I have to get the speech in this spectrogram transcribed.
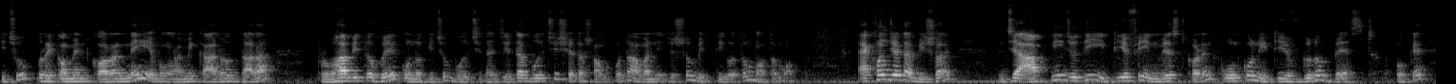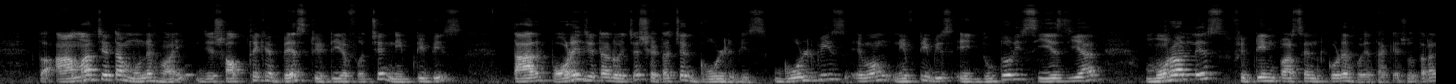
কিছু রেকমেন্ড করার নেই এবং আমি কারোর দ্বারা প্রভাবিত হয়ে কোনো কিছু বলছি না। যেটা বলছি সেটা সম্পূর্ণ আমার নিজস্ব ব্যক্তিগত মতামত। এখন যেটা বিষয় যে আপনি যদি ইটিএফ এ ইনভেস্ট করেন, কোন কোন ইটিএফগুলো বেস্ট ওকে তো আমার যেটা মনে হয় যে সব থেকে বেস্ট ইটিএফ হচ্ছে নিফটি বিস তারপরে যেটা রয়েছে সেটা হচ্ছে গোল্ড বিস গোল্ড বিস এবং নিফটি বিস এই দুটোরই সিএসজিআর মোরাললেস ফিফটিন পার্সেন্ট করে হয়ে থাকে। সুতরাং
